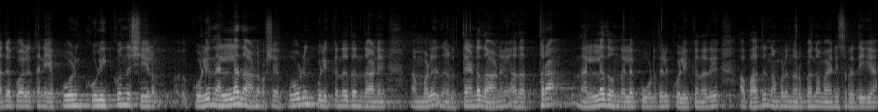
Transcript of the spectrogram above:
അതേപോലെ തന്നെ എപ്പോഴും കുളിക്കുന്ന ശീലം കുളി നല്ലതാണ് പക്ഷെ എപ്പോഴും കുളിക്കുന്നത് എന്താണ്? നമ്മൾ നിർത്തേണ്ടതാണ്. അതത്ര നല്ലതൊന്നല്ല കൂടുതൽ കുളിക്കുന്നത്. അപ്പോൾ അത് നമ്മൾ നിർബന്ധമായും ശ്രദ്ധിക്കുക.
